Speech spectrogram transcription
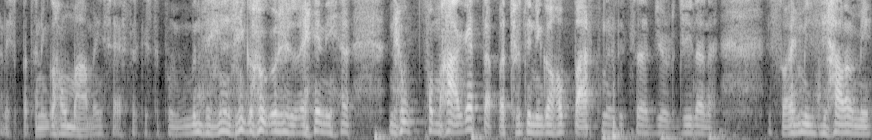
res pa da njegova mama in sestra, ki sta pomenili njegovo življenje, ne pomagata, pa tudi njegova partnerica Georgina ne, s svojimi izjavami.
